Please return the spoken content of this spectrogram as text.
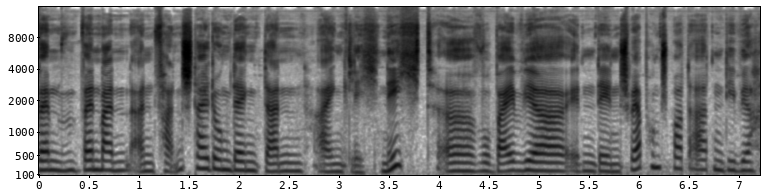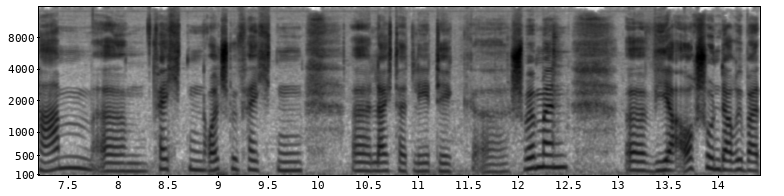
wenn, wenn man an Veranstaltungen denkt, dann eigentlich nicht. Äh, wobei wir in den Schwerpunktsportarten, die wir haben, ähm, Fechten, Rollstuhlfechten, Leichtathletik, äh, Schwimmen, äh, wir auch schon darüber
